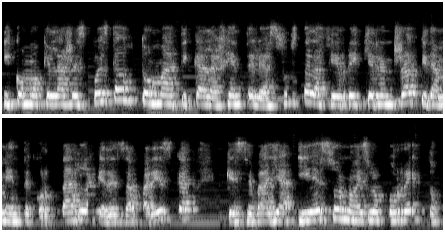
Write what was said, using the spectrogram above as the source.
Y como que la respuesta automática a la gente le asusta la fiebre y quieren rápidamente cortarla, que desaparezca, que se vaya. Y eso no es lo correcto.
